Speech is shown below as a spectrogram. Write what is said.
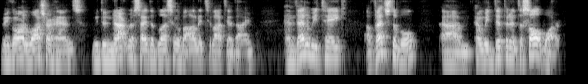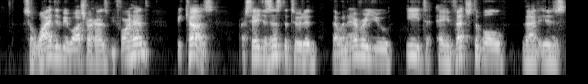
we go and wash our hands. We do not recite the blessing of Al Nitilat Yadayim. And then we take a vegetable um, and we dip it into salt water. So why did we wash our hands beforehand? Because our sages instituted that whenever you eat a vegetable that is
